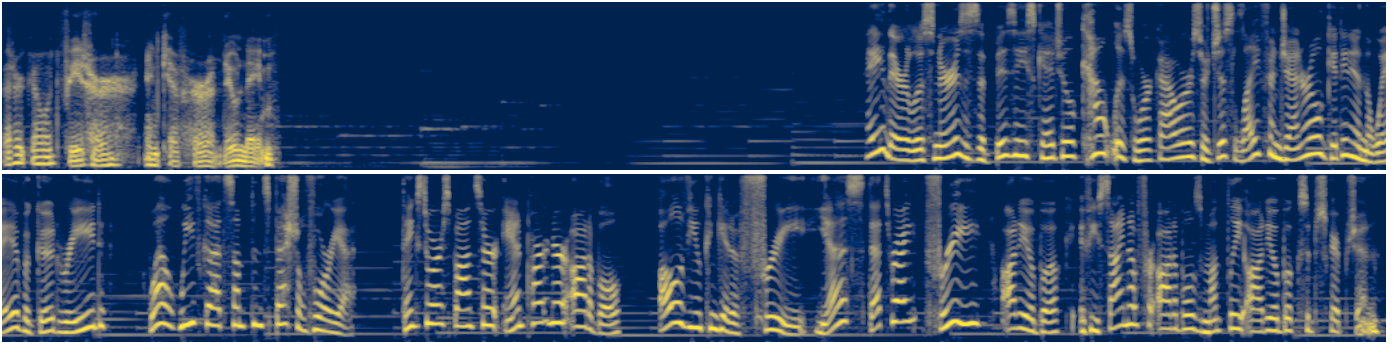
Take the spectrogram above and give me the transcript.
Better go and feed her and give her a new name. Hey there, listeners. Is a busy schedule, countless work hours, or just life in general getting in the way of a good read? Well, we've got something special for you. Thanks to our sponsor and partner, Audible, all of you can get a free, yes, that's right, free audiobook if you sign up for Audible's monthly audiobook subscription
